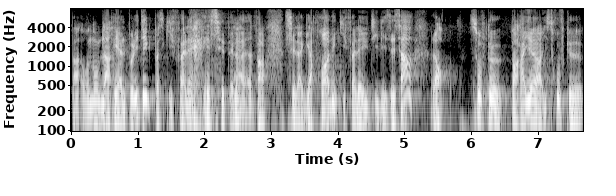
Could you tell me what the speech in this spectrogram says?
bah, au nom de la réelle politique, parce qu'il fallait, c'était la, enfin, c'est la guerre froide et qu'il fallait utiliser ça. Alors, sauf que, par ailleurs, il se trouve que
